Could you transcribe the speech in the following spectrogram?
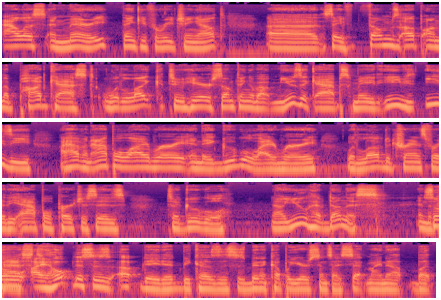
Alice and Mary. Thank you for reaching out. Uh, say thumbs up on the podcast. Would like to hear something about music apps made e- easy. I have an Apple library and a Google library. Would love to transfer the Apple purchases to Google. Now you have done this in the so past. I hope this is updated because this has been a couple years since I set mine up. But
